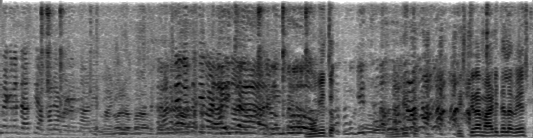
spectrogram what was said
ಬಂದಾಗೆಲ್ಲ ಜಾಸ್ತಿ ಅಮ್ಮನೇ ಮಾಡೋದು ನಾನು. ಮುಗೀತು. ಮುಗೀತು? ಇಷ್ಟು ದಿನ ಮಾಡಿದ್ದೆಲ್ಲ ವೇಸ್ಟ್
